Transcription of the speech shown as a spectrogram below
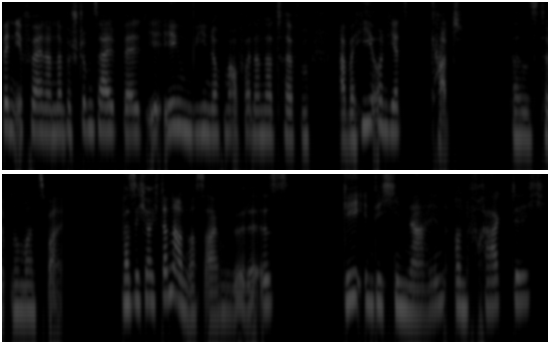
Wenn ihr füreinander bestimmt seid, werdet ihr irgendwie nochmal aufeinandertreffen. Aber hier und jetzt, cut. Das ist Tipp Nummer zwei. Was ich euch dann auch noch sagen würde, ist, geh in dich hinein und frag dich,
